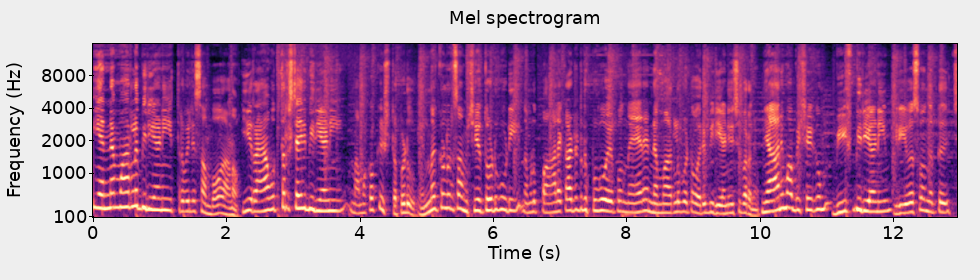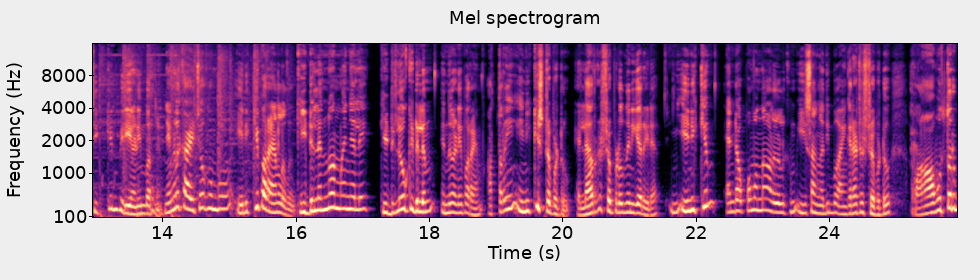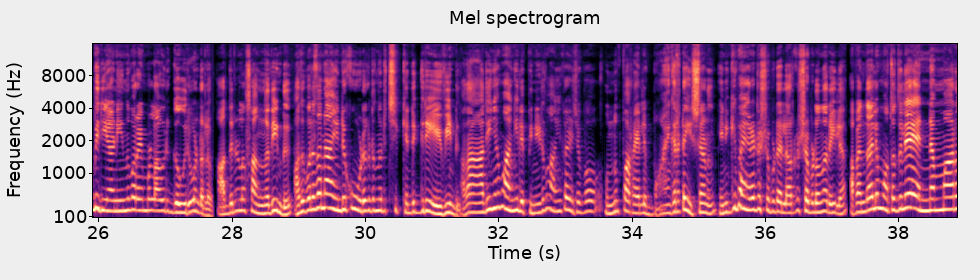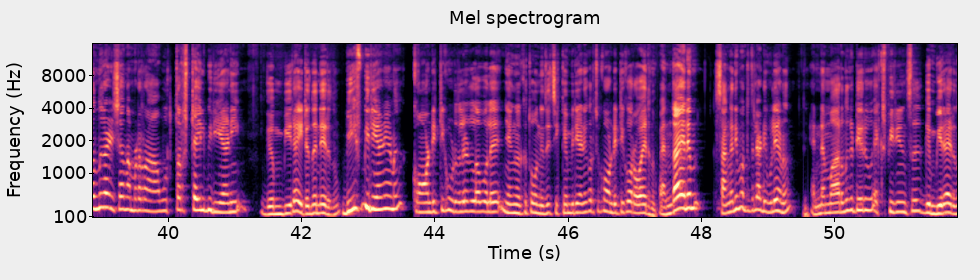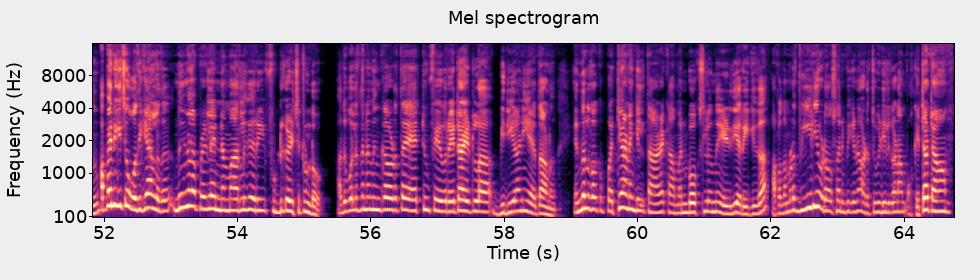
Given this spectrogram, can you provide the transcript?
ഈ N M ആറിലെ ബിരിയാണി ഇത്ര വലിയ സംഭവമാണോ? ഈ റാവുത്തർ സ്റ്റൈൽ ബിരിയാണി നമുക്കൊക്കെ ഇഷ്ടപ്പെടൂ. എന്നൊക്കെയുള്ള ഒരു സംശയത്തോടു കൂടി നമ്മൾ പാലക്കാട് ട്രിപ്പ് പോയപ്പോൾ നേരെ എൻ എം ആറിൽ പോയിട്ട് ഓരോ ബിരിയാണി വെച്ച് പറഞ്ഞു. ഞാനും അഭിഷേകും ബീഫ് ബിരിയാണിയും ഗ്രീവസ് വന്നിട്ട് ചിക്കൻ ബിരിയാണിയും പറഞ്ഞു. ഞങ്ങൾ കഴിച്ചു നോക്കുമ്പോൾ എനിക്ക് പറയാനുള്ളത് കിഡിലെന്ന് പറഞ്ഞു കഴിഞ്ഞാൽ കിഡിലോ കിഡിലും എന്ന് വേണമെങ്കിൽ പറയാം. അത്രയും എനിക്കിഷ്ടപ്പെട്ടു. എല്ലാവർക്കും ഇഷ്ടപ്പെടുമെന്ന് എനിക്കറിയില്ല. എനിക്കും എന്റെ ഒപ്പം വന്ന ആളുകൾക്കും ഈ സംഗതി ഭയങ്കരമായിട്ട് ഇഷ്ടപ്പെട്ടു. റാവുത്തർ ബിരിയാണി എന്ന് പറയുമ്പോൾ ആ ഒരു ഗൗരവം ഉണ്ടല്ലോ. അതിനുള്ള സംഗതി ഉണ്ട്. അതുപോലെ തന്നെ അതിന്റെ കൂടെ കിട്ടുന്ന ഒരു ചിക്കന്റെ ഗ്രേവി ഉണ്ട്. അത് ആദ്യം ഞാൻ വാങ്ങിയില്ല. പിന്നീട് വാങ്ങി കഴിച്ചപ്പോൾ ഒന്നും പറയാല്ലേ ഭയങ്കര ടേസ്റ്റാണ് എനിക്ക് ഭയങ്കരമായിട്ട് ഇഷ്ടപ്പെട്ടു. എല്ലാവർക്കും ഇഷ്ടപ്പെടുമെന്ന് അറിയില്ല. അപ്പോൾ എന്തായാലും മൊത്തത്തിൽ എൻ എം ആർ എന്ന് കഴിച്ചാൽ നമ്മുടെ റാവുത്തർ സ്റ്റൈൽ ബിരിയാണി ഗംഭീര ഐറ്റം തന്നെയായിരുന്നു. ബീഫ് ബിരിയാണിയാണ് ക്വാണ്ടിറ്റി കൂടുതലുള്ള പോലെ ഞങ്ങൾക്ക് തോന്നിയത്. ചിക്കൻ ബിരിയാണി കുറച്ച് ക്വാണ്ടിറ്റി കുറവായിരുന്നു. അപ്പോൾ എന്തായാലും സംഗതി മൊത്തത്തിൽ അടിപൊളിയാണ്. എൻ എം ആറിന്ന് കിട്ടിയൊരു എക്സ്പീരിയൻസ് ഗംഭീരമായിരുന്നു അപ്പോൾ എനിക്ക് ചോദിക്കാനുള്ളത് നിങ്ങൾ എപ്പോഴെങ്കിലും എൻ എം ആറിൽ കയറി ഫുഡ് കഴിച്ചിട്ടുണ്ടോ? അതുപോലെ തന്നെ നിങ്ങൾക്ക് അവിടുത്തെ ഏറ്റവും ഫേവറേറ്റ് ആയിട്ടുള്ള ബിരിയാണി ഏതാണ്? എന്നുള്ളതൊക്കെ പറ്റുകയാണെങ്കിൽ താഴെ കമന്റ് ബോക്സിൽ ഒന്ന് എഴുതി അറിയിക്കുക. അപ്പോൾ നമ്മുടെ വീഡിയോ ഇവിടെ അവസാനിപ്പിക്കണം അടുത്ത വീഡിയോയിൽ കാണാം. ഓക്കെ ടാറ്റാ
